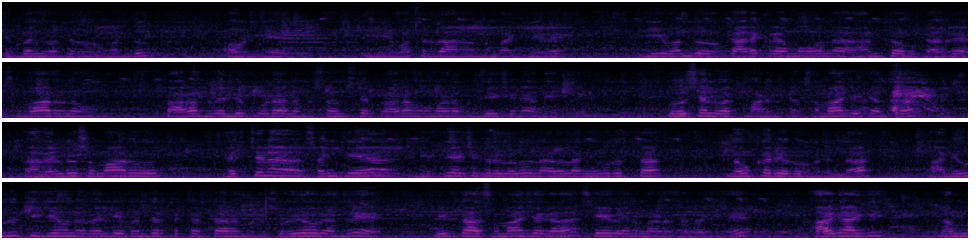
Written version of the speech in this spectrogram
ಸಿಬ್ಬಂದಿ ವರ್ಗದವರು ಬಂದು ಅವರಿಗೆ ಈ ವಸ್ತ್ರದಾನವನ್ನು ಮಾಡಿದ್ದೇವೆ. ಈ ಒಂದು ಕಾರ್ಯಕ್ರಮವನ್ನು ಹಮ್ಮಿಕೋಬೇಕಾದ್ರೆ ಸುಮಾರು ನಾವು ಪ್ರಾರಂಭದಲ್ಲಿಯೂ ಕೂಡ ನಮ್ಮ ಸಂಸ್ಥೆ ಪ್ರಾರಂಭ ಮಾಡೋ ಉದ್ದೇಶನೇ ಅದೇ ಇತ್ತು. ಸೋಷಿಯಲ್ ವರ್ಕ್ ಮಾಡಬೇಕು, ಸಮಾಜ ಕೆಲಸ. ನಾವೆಲ್ಲರೂ ಸುಮಾರು ಹೆಚ್ಚಿನ ಸಂಖ್ಯೆಯ ನಿರ್ದೇಶಕರುಗಳು, ನಾವೆಲ್ಲ ನಿವೃತ್ತ ನೌಕರಿರುವುದರಿಂದ ಆ ನಿವೃತ್ತಿ ಜೀವನದಲ್ಲಿ ಬಂದಿರತಕ್ಕಂಥ ನಮಗೆ ಸುಯೋಗ ಅಂದರೆ ಇಂಥ ಸಮಾಜಗಳ ಸೇವೆಯನ್ನು ಮಾಡೋದರಲ್ಲಿದೆ ಹಾಗಾಗಿ ನಮ್ಮ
